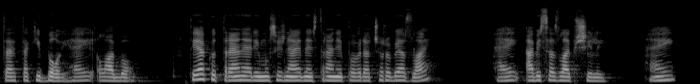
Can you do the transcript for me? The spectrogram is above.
ta, taký boj, hej, lebo ty ako tréneri musíš na jednej strane povedať, čo robia zle, hej, aby sa zlepšili. Hej?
